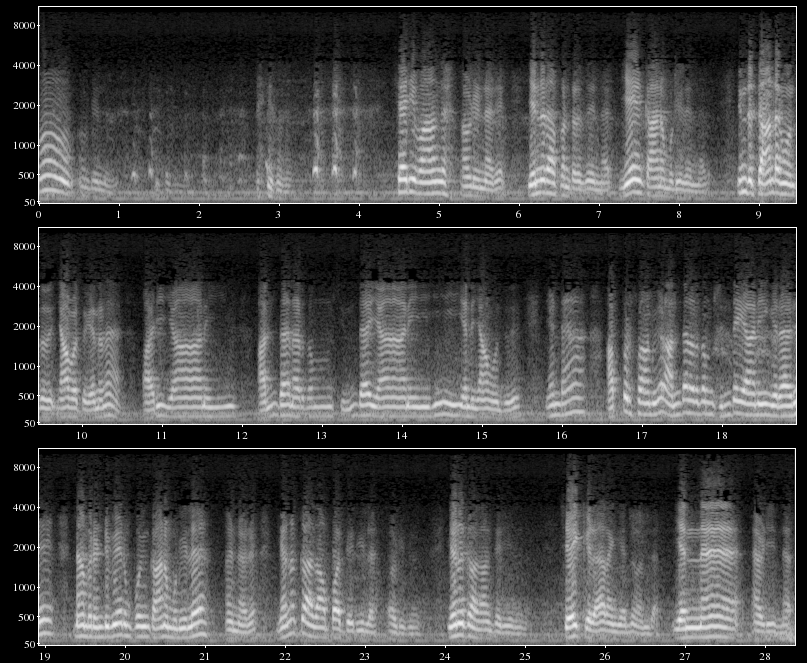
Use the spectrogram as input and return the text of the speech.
ஹம் அப்படின்னு சரி வாங்க அப்படின்னாரு. என்னடா பண்றது ஏன் காண முடியல இந்த தாண்டகம் வந்தது ஞாபகத்துக்கு என்னன்னா அரியானை அந்த நர்தம் சிந்தையானை என்று ஞாபகம் வந்தது. ஏண்டா அப்பர் சுவாமிகள் அந்த நர்தம் சிந்தையானிங்கிறாரு. நாம ரெண்டு பேரும் போய் காண முடியல என்னாரு எனக்கு அதான்ப்பா தெரியல அப்படின்னு எனக்கு அதான் தெரியும். சேக்கிடார் அங்க இருந்து வந்தார். என்ன? அப்படின்னார்.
